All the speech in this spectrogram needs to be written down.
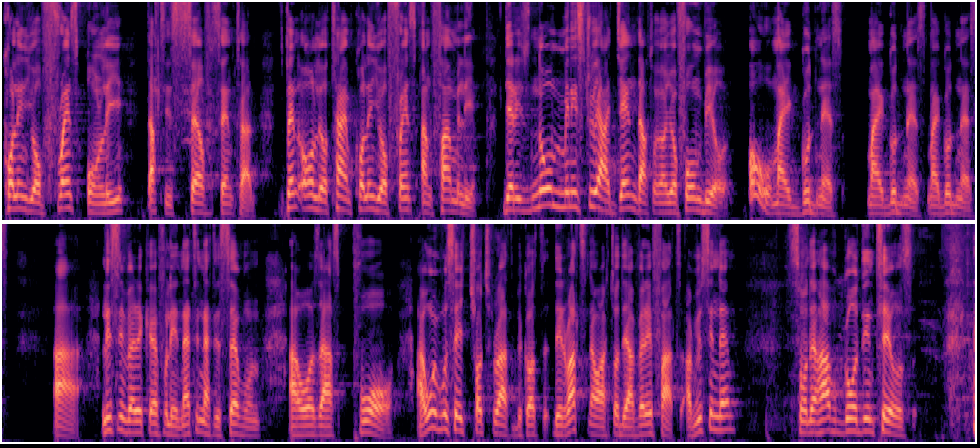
calling your friends only, that is self centered. Spend all your time calling your friends and family. There is no ministry agenda on your phone bill. Oh, my goodness, my goodness, my goodness. Ah, listen very carefully. In 1997, I was as poor. I won't even say church rats because the rats in our church they are very fat. Have you seen them? So they have golden tails.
